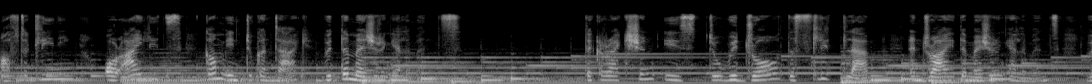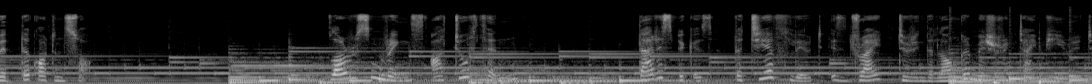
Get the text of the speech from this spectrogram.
after cleaning or eyelids come into contact with the measuring elements. The correction is to withdraw the slit lamp and dry the measuring elements with the cotton swab. Fluorescent rings are too thin. That is because the tear fluid is dried during the longer measuring time period.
